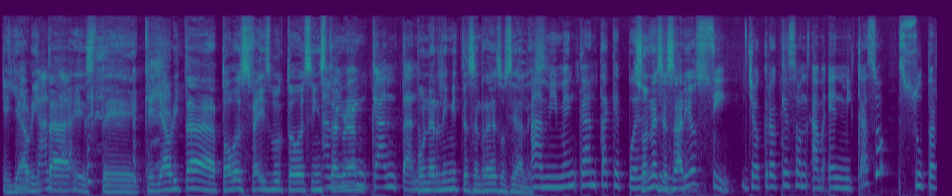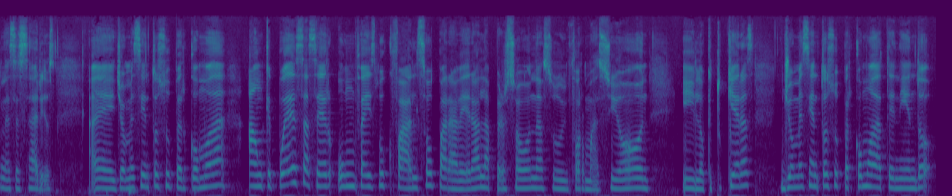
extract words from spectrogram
Que ya Me ahorita, este, que ya ahorita todo es Facebook, todo es a mí me Instagram. encantan. Poner límites en redes sociales. A mí me encanta que puedes... ¿Son necesarios? Sí, yo creo que son, en mi caso, súper necesarios. Eh, yo me siento súper cómoda, aunque puedes hacer un Facebook falso para ver a la persona, su información y lo que tú quieras, yo me siento súper cómoda teniendo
